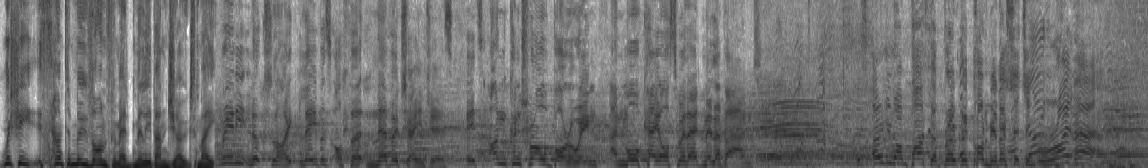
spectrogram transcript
Rishi, it's time to move on from Ed Miliband jokes, mate. Really looks like Labour's offer never changes. It's uncontrolled borrowing and more chaos with Ed Miliband. There's only one party that broke the economy, they're sitting right there.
